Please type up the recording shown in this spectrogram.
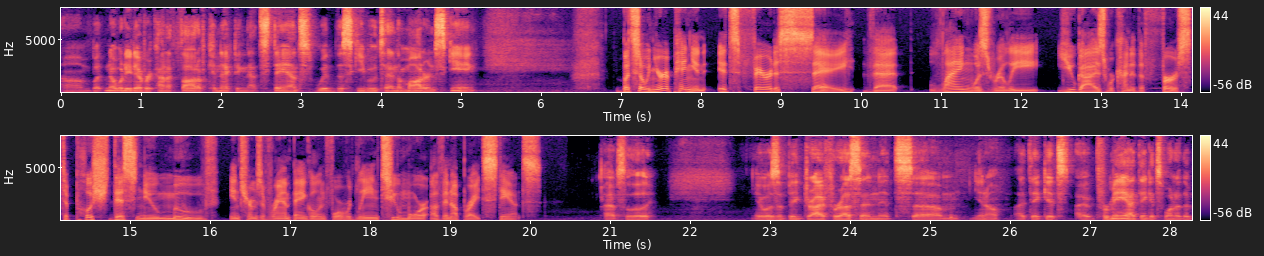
Um, but nobody had ever kind of thought of connecting that stance with the ski boots and the modern skiing. But so, in your opinion, it's fair to say that Lange was really, you guys were kind of the first to push this new move in terms of ramp angle and forward lean to more of an upright stance. Absolutely. It was a big drive for us, and it's, um, you know, I think it's, uh, for me, I think it's one of the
